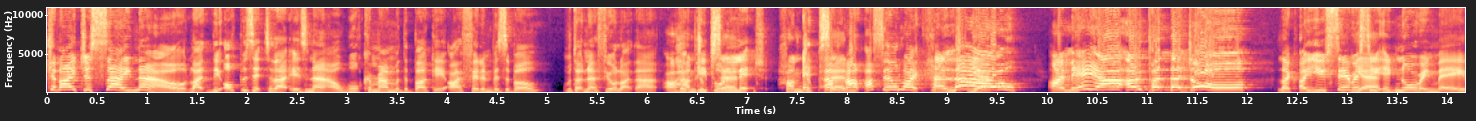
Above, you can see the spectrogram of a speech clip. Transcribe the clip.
can I just say now, like the opposite to that is now walking around with the buggy. I feel invisible. I don't know if you're like that. Hundred people lit- Hundred I, percent. I- I feel like, hello, Yeah. I'm here. Open the door. Like, are you seriously Yeah. ignoring me?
